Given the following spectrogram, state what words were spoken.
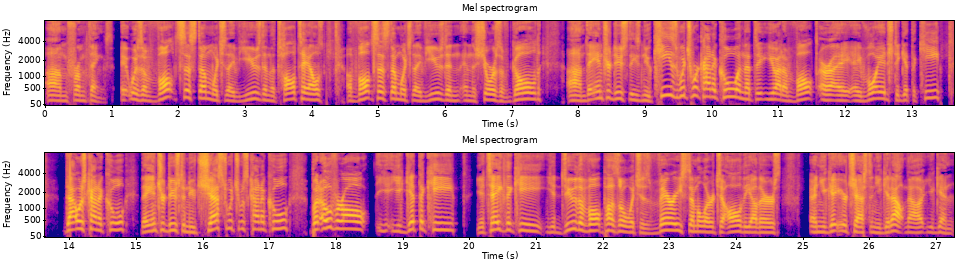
um, from things. It was a vault system which they've used in the Tall Tales, a vault system which they've used in in the Shores of Gold. Um, they introduced these new keys, which were kind of cool, and that the, you had a vault or a, a voyage to get the key that was kind of cool. They introduced a new chest, which was kind of cool. But overall, you, you get the key, you take the key, you do the vault puzzle, which is very similar to all the others, and you get your chest and you get out. Now, again,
